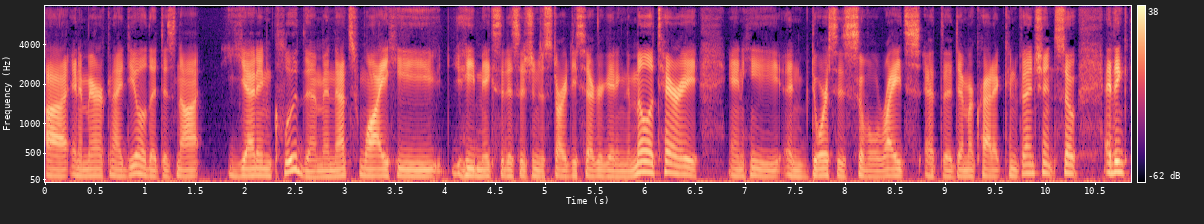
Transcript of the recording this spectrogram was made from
uh, an American ideal that does not yet include them, and that's why he he makes the decision to start desegregating the military, and he endorses civil rights at the Democratic Convention. So I think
